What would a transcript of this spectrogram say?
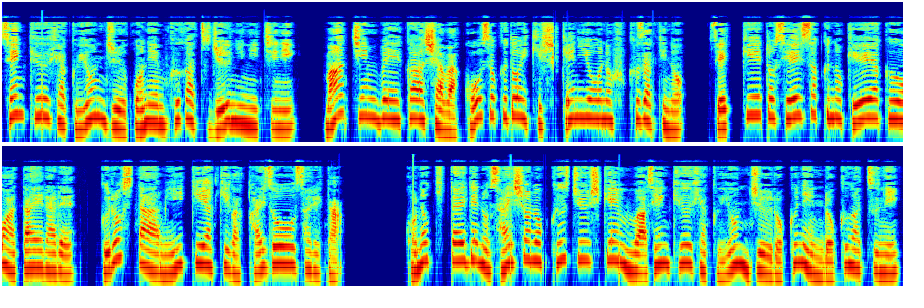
1945年9月12日に、マーチン・ベーカー社は高速度域試験用の複座機の設計と製作の契約を与えられ、グロスター・ミーティア機が改造された。この機体での最初の空中試験は1946年6月に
